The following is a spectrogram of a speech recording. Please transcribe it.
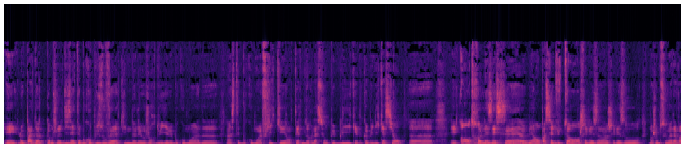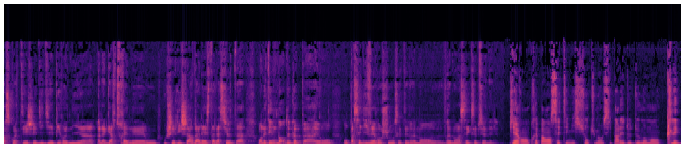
et le paddock, comme je le disais, était beaucoup plus ouvert qu'il ne l'est aujourd'hui. Il y avait beaucoup moins de, hein, c'était beaucoup moins fliqué en termes de relations publiques et de communication. Euh, et entre les essais, eh bien, on passait du temps chez les uns, chez les autres. Moi, je me souviens d'avoir squatté chez Didier Pironi à, la Garde Freinet ou, ou chez Richard Dallest à la on était une bande de copains et on, passait l'hiver au chaud. C'était vraiment, euh, vraiment assez exceptionnel. Pierre, en préparant cette émission, tu m'as aussi parlé de deux moments clés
